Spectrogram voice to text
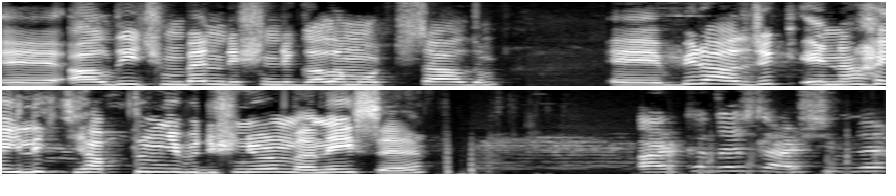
e, aldığı için ben de şimdi Galamortis'i aldım. E, birazcık enayilik yaptım gibi düşünüyorum da neyse. Arkadaşlar şimdi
